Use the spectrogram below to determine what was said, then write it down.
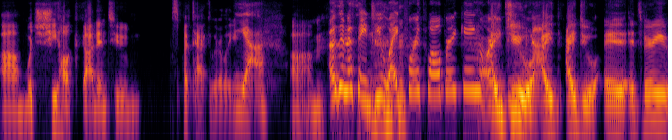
um, which She Hulk got into spectacularly. yeah. Um, I was gonna say, do you like fourth wall breaking? Or I you do. I I do. I- it's very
